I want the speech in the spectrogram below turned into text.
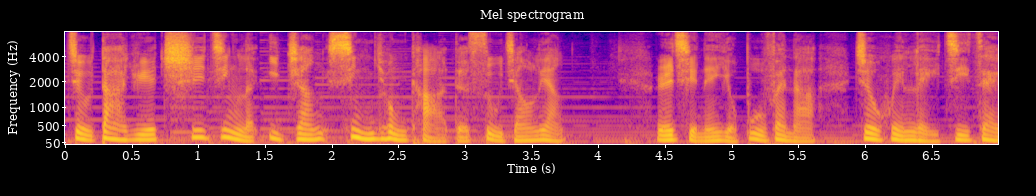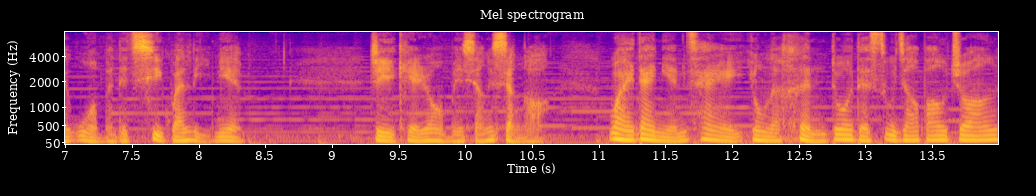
就大约吃进了一张信用卡的塑胶量，而且呢，有部分啊就会累积在我们的器官里面。这也可以让我们想想啊、哦，外带年菜用了很多的塑胶包装，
